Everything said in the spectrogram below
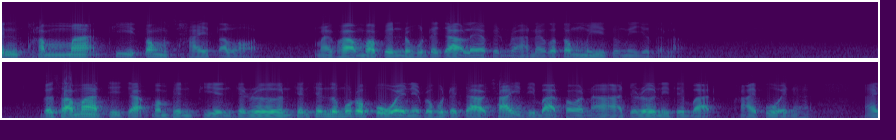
เป็นธรรมะที่ต้องใช้ตลอด หมายความว่าเป็นพระพุทธเจ้าแล้วเป็นพระแล้วก็ต้องมีตรงนี้อยู่ตลอดเราสามารถที่จะบำเพ็ญเพียรเจริญ เช่นเช่นสมมุติว่าป่วยเนี่ยพระพุทธเจ้าใช้อิทธิบาทภาวนา เจริญอิทธิบาทหายป่วยนะฮะหาย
